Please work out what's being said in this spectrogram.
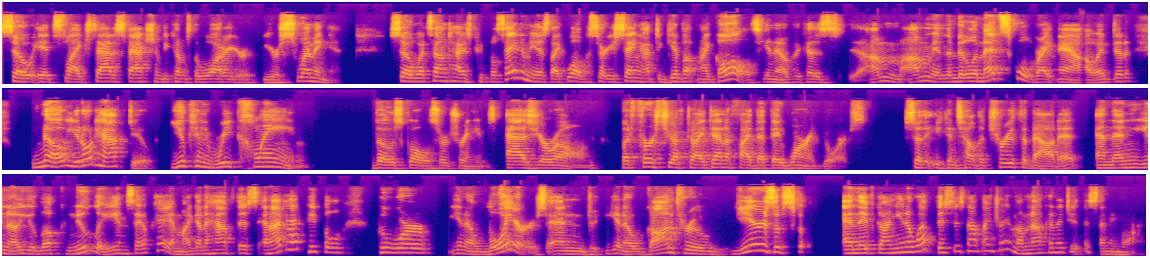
So it's like satisfaction becomes the water you're you're swimming in. So what sometimes people say to me is like, "Well, so are you saying I have to give up my goals? You know, because I'm I'm in the middle of med school right now." And did no, you don't have to. You can reclaim those goals or dreams as your own, but first you have to identify that they weren't yours so that you can tell the truth about it. And then you know you look newly and say okay am i going to have this? And i've had people who were you know lawyers and you know gone through years of school and they've gone you know what? This is not my dream. I'm not going to do this anymore.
